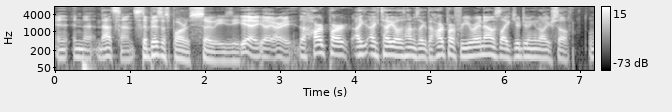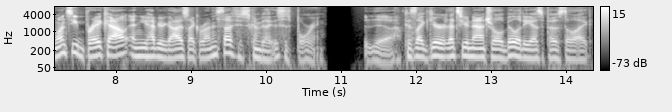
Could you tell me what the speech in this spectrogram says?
in, in, that, in that sense the business part is so easy. yeah, yeah all right the hard part I, I tell you all the time is like the hard part for you right now is like you're doing it all yourself once you break out and you have your guys like running stuff it's gonna be like this is boring Yeah. because like you're that's your natural ability as opposed to like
